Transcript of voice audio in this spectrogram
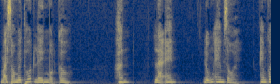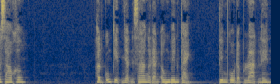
Mãi sau mới thốt lên một câu. Hân là em. Đúng em rồi. Em có sao không? Hân cũng kịp nhận ra người đàn ông bên cạnh. Tim cô đập loạn lên,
